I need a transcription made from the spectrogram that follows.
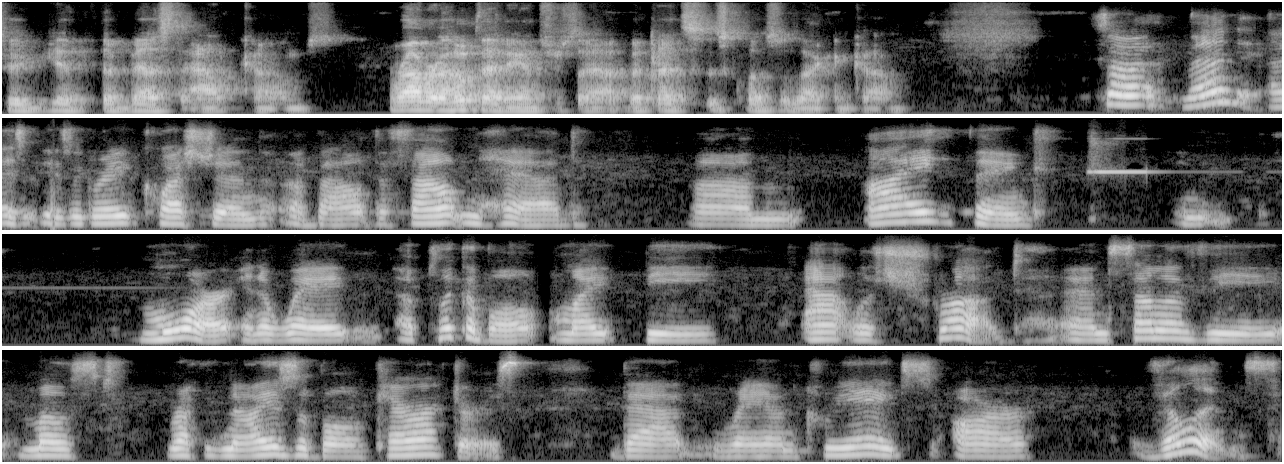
to get the best outcomes. Robert, I hope that answers that, but that's as close as I can come. So that is a great question about the fountainhead. Um, I think more in a way applicable might be Atlas Shrugged and some of the most recognizable characters that Rand creates are villains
